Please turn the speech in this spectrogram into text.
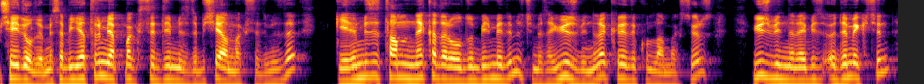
şey de oluyor. Mesela bir yatırım yapmak istediğimizde, bir şey almak istediğimizde gelirimizi tam ne kadar olduğunu bilmediğimiz için mesela 100 bin lira kredi kullanmak istiyoruz. 100 bin lirayı biz ödemek için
